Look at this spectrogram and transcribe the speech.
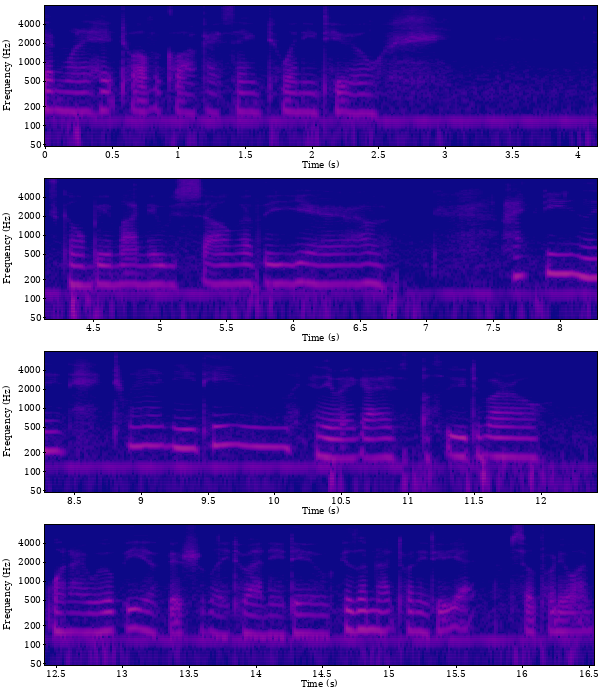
Then when it hit 12 o'clock i sang 22 it's gonna be my new song of the year. I'm feeling 22 anyway guys i'll see you tomorrow when i will be officially 22 because i'm not 22 yet. I'm still 21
